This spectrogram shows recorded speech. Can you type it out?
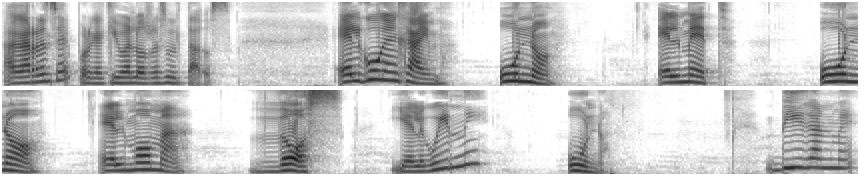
Agárrense porque aquí van los resultados. El Guggenheim, 1. El Met, 1. El MoMA, 2. Y el Whitney, 1. Díganme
